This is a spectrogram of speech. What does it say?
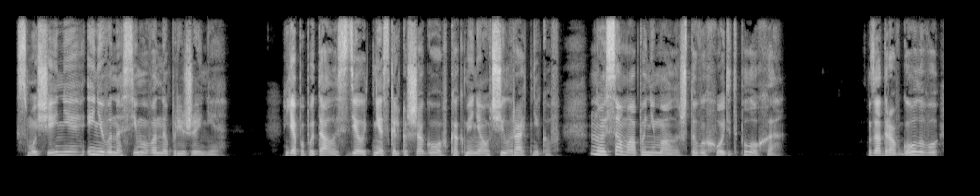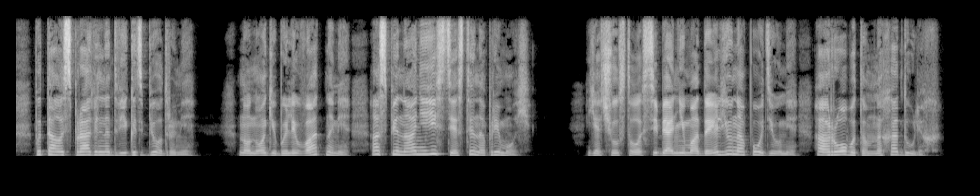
смущения и невыносимого напряжения. Я попыталась сделать несколько шагов, как меня учил Ратников, но и сама понимала, что выходит плохо. Задрав голову, пыталась правильно двигать бедрами, но ноги были ватными, а спина неестественно прямой. Я чувствовала себя не моделью на подиуме, а роботом на ходулях.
